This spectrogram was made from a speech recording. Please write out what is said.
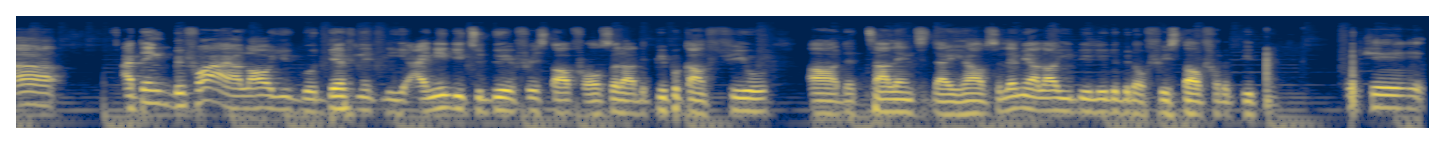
uh, I think before I allow you go, definitely I need you to do a freestyle for so that the people can feel uh the talent that you have. So let me allow you to do a little bit of freestyle for the people. Okay,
